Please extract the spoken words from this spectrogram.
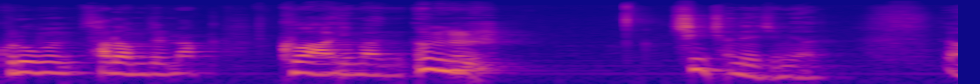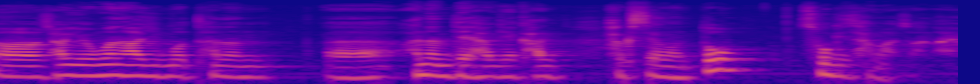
그러고 사람들 막 그 아이만 칭찬해주면 어, 자기 원하지 못하는 어, 아는 대학에 간 학생은 또 속이 상하잖아요.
